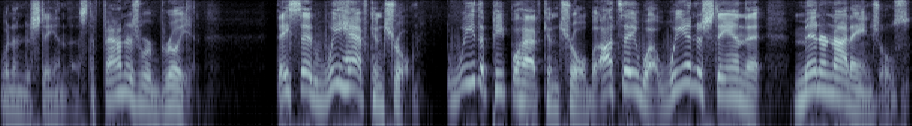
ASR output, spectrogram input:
would understand this. The founders were brilliant. They said, We have control. We, the people, have control. But I'll tell you what, we understand that men are not angels.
